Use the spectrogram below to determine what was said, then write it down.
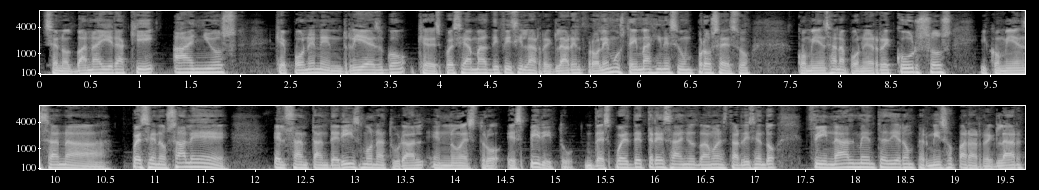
se nos van a ir aquí años? Que ponen en riesgo que después sea más difícil arreglar el problema. Usted imagínese un proceso, comienzan a poner recursos y comienzan a, pues se nos sale el santanderismo natural en nuestro espíritu. Después de tres años vamos a estar diciendo, finalmente dieron permiso para arreglar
